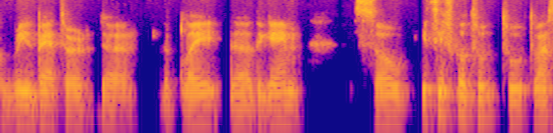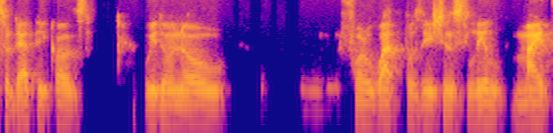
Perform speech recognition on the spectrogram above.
read better the the play, the, the game. So it's difficult to, to, to answer that because we don't know for what positions Lille might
